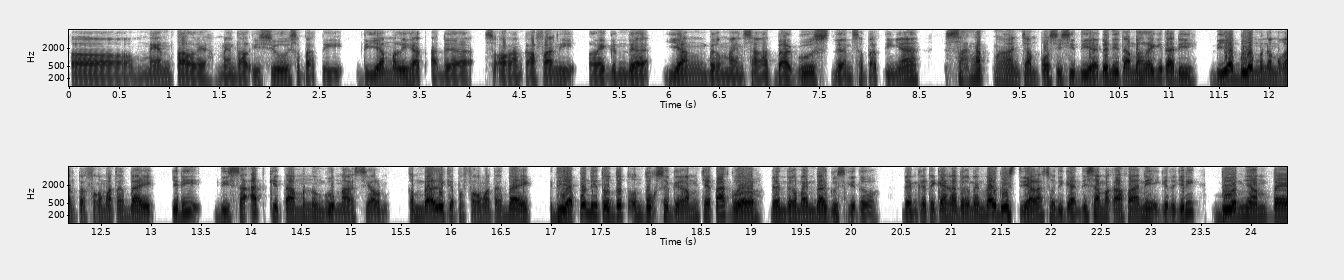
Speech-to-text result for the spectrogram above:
uh, mental ya, mental issue seperti dia melihat ada seorang Cavani legenda yang bermain sangat bagus dan sepertinya sangat mengancam posisi dia dan ditambah lagi tadi dia belum menemukan performa terbaik. Jadi di saat kita menunggu Martial kembali ke performa terbaik, dia pun dituntut untuk segera mencetak gol dan bermain bagus gitu. Dan ketika nggak bermain bagus, dia langsung diganti sama Cavani gitu. Jadi belum nyampe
